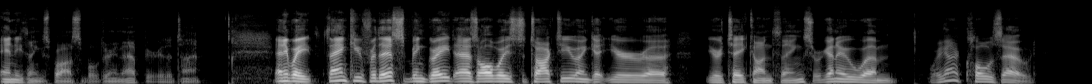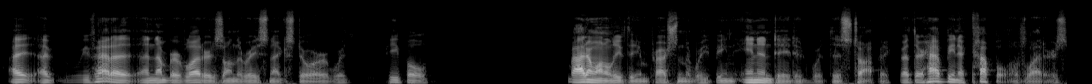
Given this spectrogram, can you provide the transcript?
anything's possible during that period of time. Anyway, thank you for this. It's been great as always to talk to you and get your uh, your take on things. We're going to um, we're going to close out. I, I we've had a, a number of letters on the race next door with people. I don't want to leave the impression that we've been inundated with this topic, but there have been a couple of letters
